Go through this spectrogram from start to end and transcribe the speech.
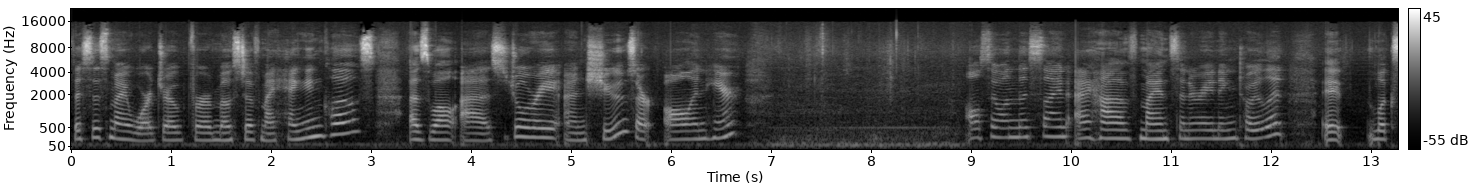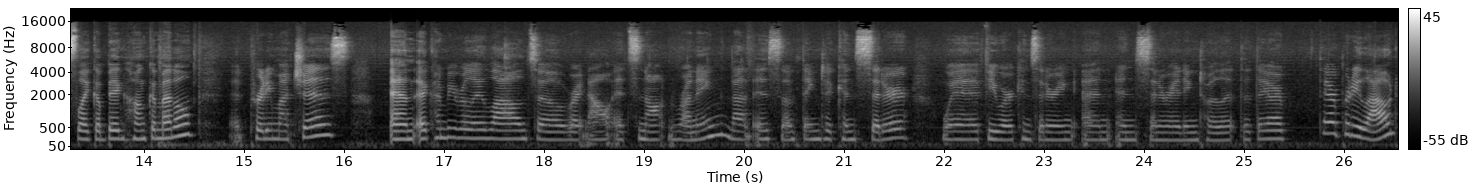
This is my wardrobe for most of my hanging clothes, as well as jewelry and shoes are all in here. Also on this side, I have my incinerating toilet. It looks like a big hunk of metal. It pretty much is. And it can be really loud, so right now it's not running. That is something to consider if you are considering an incinerating toilet, that they are they are pretty loud.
